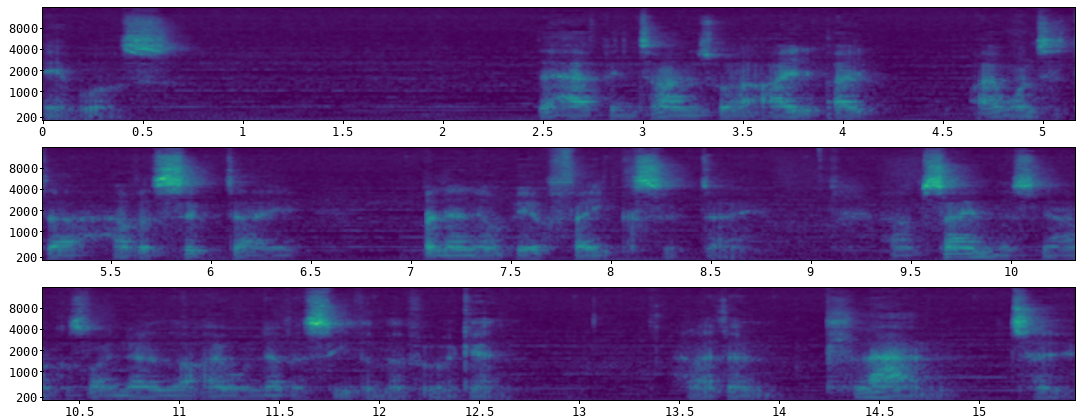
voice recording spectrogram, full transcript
It was. There have been times where I, I I wanted to have a sick day, but then it'll be a fake sick day. And I'm saying this now because I know that I will never see them ever again, and I don't plan to.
